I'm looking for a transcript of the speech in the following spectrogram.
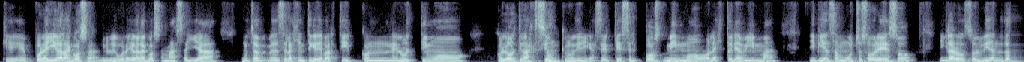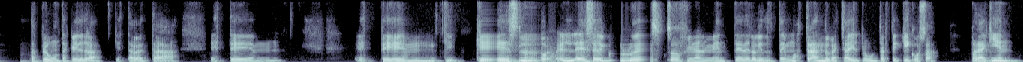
que por ahí va la cosa. Yo creo que por ahí va la cosa. Más allá, muchas veces la gente quiere partir con el último, con la última acción que uno tiene que hacer, que es el post mismo o la historia misma, y piensan mucho sobre eso. Y claro, se olvidan de todas estas preguntas que hay detrás, que está, está este, este, que, que es, lo, el, es el grueso finalmente de lo que tú estás mostrando, ¿cachai? El preguntarte qué cosa, para quién,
